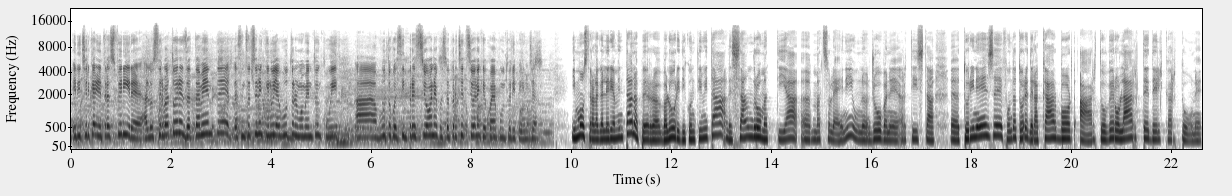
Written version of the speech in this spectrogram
e di cercare di trasferire all'osservatore esattamente la sensazione che lui ha avuto nel momento in cui ha avuto questa impressione, questa percezione che poi appunto dipinge. In mostra alla Galleria Mentana per valori di continuità Alessandro Mattia eh, Mazzoleni, un giovane artista eh, torinese, fondatore della Cardboard Art, ovvero l'arte del cartone,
